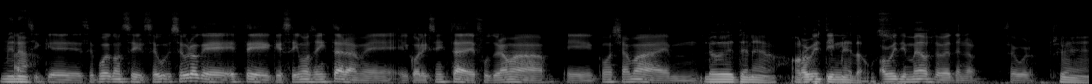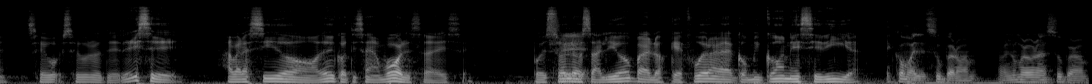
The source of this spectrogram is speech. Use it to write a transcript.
Mira, Así que se puede conseguir. Segu- Seguro, que este que seguimos en Instagram, eh, el coleccionista de Futurama, eh, ¿cómo se llama? Em, lo debe tener. Orbiting Orbiting- Meadows. Orbiting Meadows lo debe tener, seguro. Sí, segu- seguro que de ese habrá sido, debe cotizar en bolsa ese. Pues solo Sí. salió para los que fueron a la Comic Con ese día. Es como el de Superman, el número uno de Superman.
